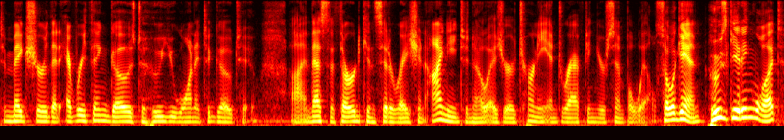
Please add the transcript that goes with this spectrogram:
to make sure that everything goes to who you want it to go to? Uh, and that's the third consideration I need to know as your attorney in drafting your simple will. So, again, who's getting what?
